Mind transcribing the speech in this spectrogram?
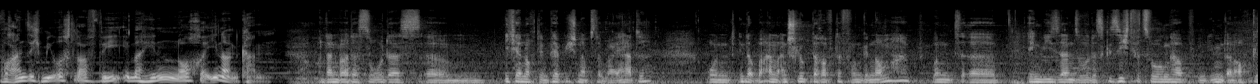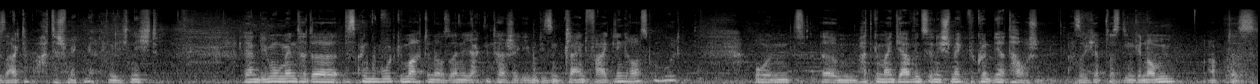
woran sich Miroslav W. immerhin noch erinnern kann. Und dann war das so, dass ähm, ich ja noch den Peppi-Schnaps dabei hatte und in der Bahn einen Schluck darauf davon genommen habe und äh, irgendwie dann so das Gesicht verzogen habe und ihm dann auch gesagt habe, ach, das schmeckt mir eigentlich nicht. Ja, in dem Moment hat er das Angebot gemacht und aus seiner Jackentasche eben diesen kleinen Feigling rausgeholt und ähm, hat gemeint, ja, wenn es dir nicht schmeckt, wir könnten ja tauschen. Also ich habe das Ding genommen, habe das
